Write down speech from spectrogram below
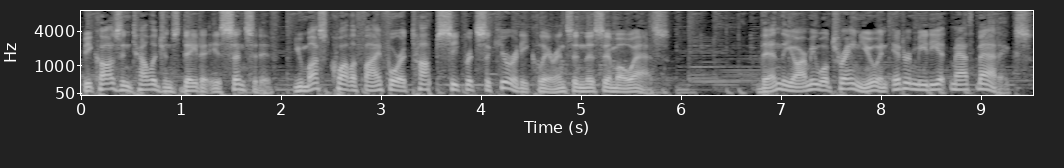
Because intelligence data is sensitive, you must qualify for a top secret security clearance in this MOS. Then the Army will train you in intermediate mathematics,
